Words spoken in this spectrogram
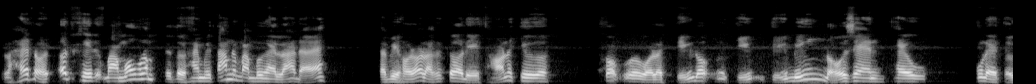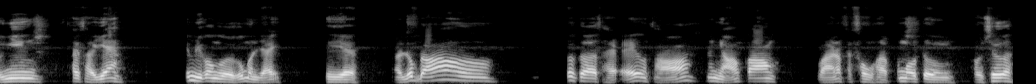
là hết rồi. Ít khi được 31 lắm từ từ 28 đến 30 ngày là đẻ tại vì hồi đó là cái cơ địa thỏ nó chưa có gọi là chuyển đổi chuyển chuyển biến đổi gen theo vấn đề tự nhiên theo thời gian. Giống như con người của mình vậy. Thì à, à lúc đó cái cơ thể con thỏ nó nhỏ con và nó phải phù hợp với môi trường hồi xưa.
